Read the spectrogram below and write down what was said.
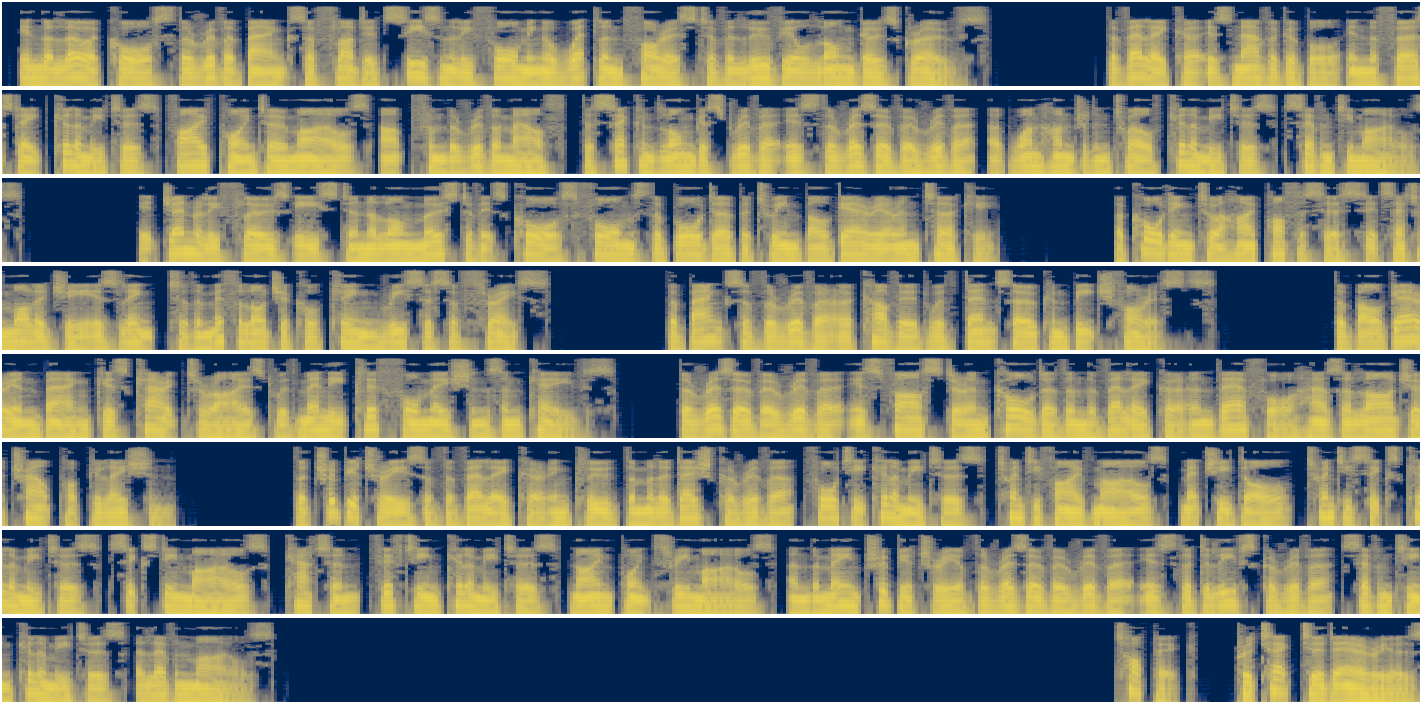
In the lower course the river banks are flooded seasonally forming a wetland forest of alluvial longos groves. The Velika is navigable in the first 8 kilometers (5.0 miles) up from the river mouth. The second longest river is the Rezovo River at 112 kilometers (70 miles). It generally flows east and along most of its course forms the border between Bulgaria and Turkey. According to a hypothesis its etymology is linked to the mythological king Rhesus of Thrace. The banks of the river are covered with dense oak and beech forests. The Bulgarian bank is characterized with many cliff formations and caves. The Rezovo River is faster and colder than the Velika and therefore has a larger trout population. The tributaries of the Velika include the Mladezhka River 40 kilometers 25 miles, Mechi Dol 26 kilometers 16 miles, Katon 15 kilometers 9.3 miles, and the main tributary of the Rezovo River is the Delivska River 17 kilometers 11 miles. Topic: Protected areas.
